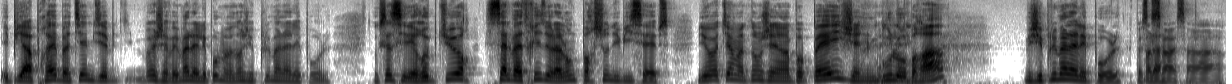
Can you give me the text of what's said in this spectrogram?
et puis après, ben, tiens, il me disait j'avais mal à l'épaule, mais maintenant j'ai plus mal à l'épaule. Donc ça c'est les ruptures salvatrices de la longue portion du biceps. Il dit oh, tiens maintenant j'ai un Popeye, j'ai une boule au bras, mais j'ai plus mal à l'épaule. Parce Voilà. que ça, ça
